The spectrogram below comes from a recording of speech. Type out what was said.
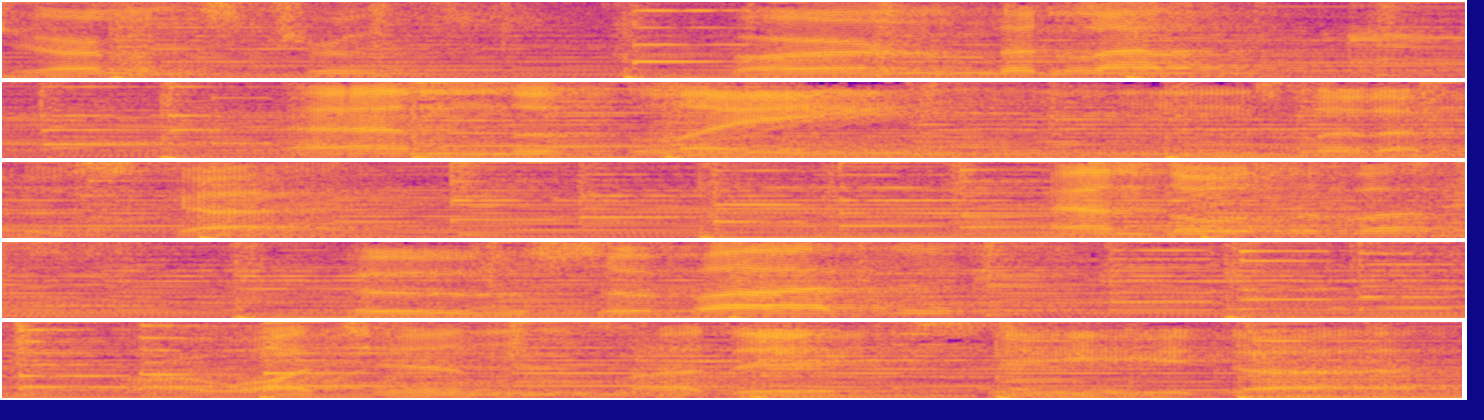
Sherman's troops burned Atlanta, and the flames lit up the sky. And those of us who survived it are watching my Dixie die.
